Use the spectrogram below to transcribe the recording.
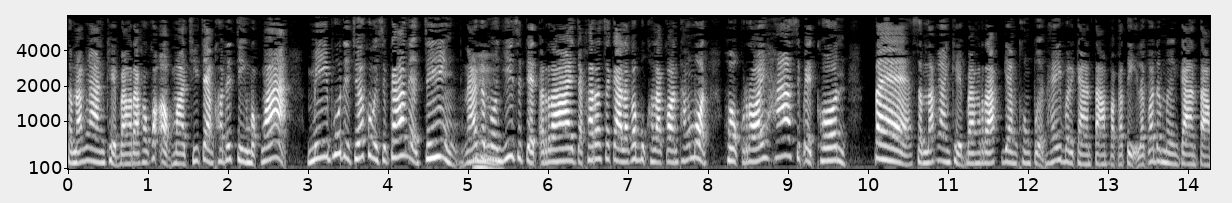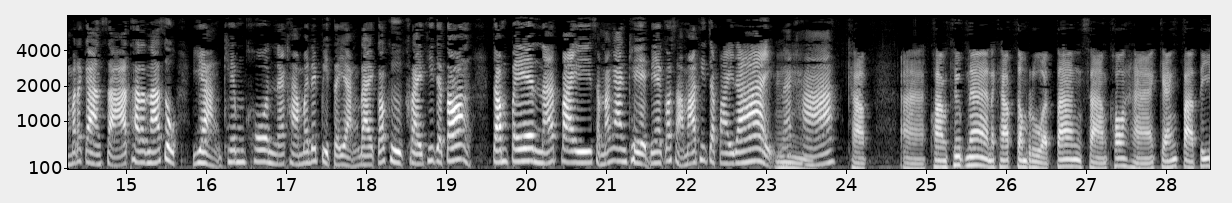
สำนักงานเขตบางรักเขาก็ออกมาชี้แจงเขาได้จริงบอกว่ามีผู้ติดเชื้อโควิด -19 เนี่ยจริงนะจำนวน 27 ราย จากข้าราชการแล้วก็บุคลากรทั้งหมด 651 คน แต่สำนักงานเขตบางรักยังคงเปิดให้บริการตามปกติ แล้วก็ดำเนินการตามมาตรการสาธารณสุขอย่างเข้มข้นนะคะ ไม่ได้ปิดแต่อย่างใดก็คือใครที่จะต้องจำเป็นนะไปสำนักงานเขตเนี่ยก็สามารถที่จะไปได้นะคะครับความคืบหน้านะครับตำรวจตั้ง 3 ข้อหาแก๊งปาร์ตี้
